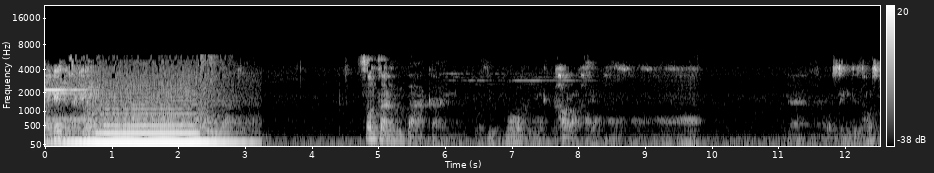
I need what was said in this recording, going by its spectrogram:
When name is Claude. Sometime back, I was involved in a car accident. Then I was taken to the hospital. Uh,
